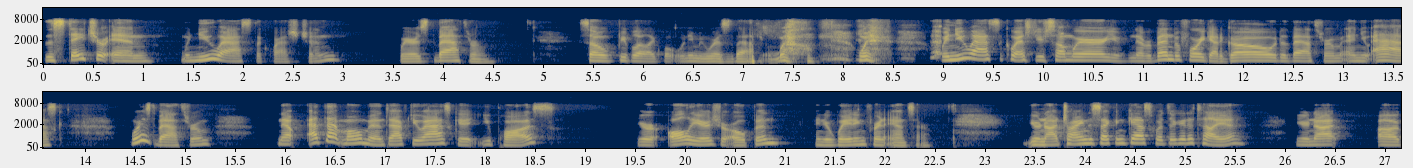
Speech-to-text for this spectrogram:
the state you're in when you ask the question, "Where's the bathroom?" So people are like, "Well, what do you mean? Where's the bathroom?" Well, when when you ask the question, you're somewhere you've never been before. You got to go to the bathroom, and you ask, "Where's the bathroom?" Now, at that moment, after you ask it, you pause. You're all ears. You're open, and you're waiting for an answer. You're not trying to second guess what they're going to tell you. You're not uh,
